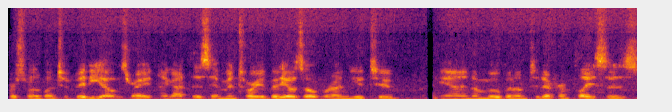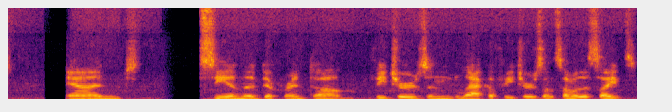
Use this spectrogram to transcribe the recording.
person with a bunch of videos, right? I got this inventory of videos over on YouTube and I'm moving them to different places and seeing the different um, features and lack of features on some of the sites.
